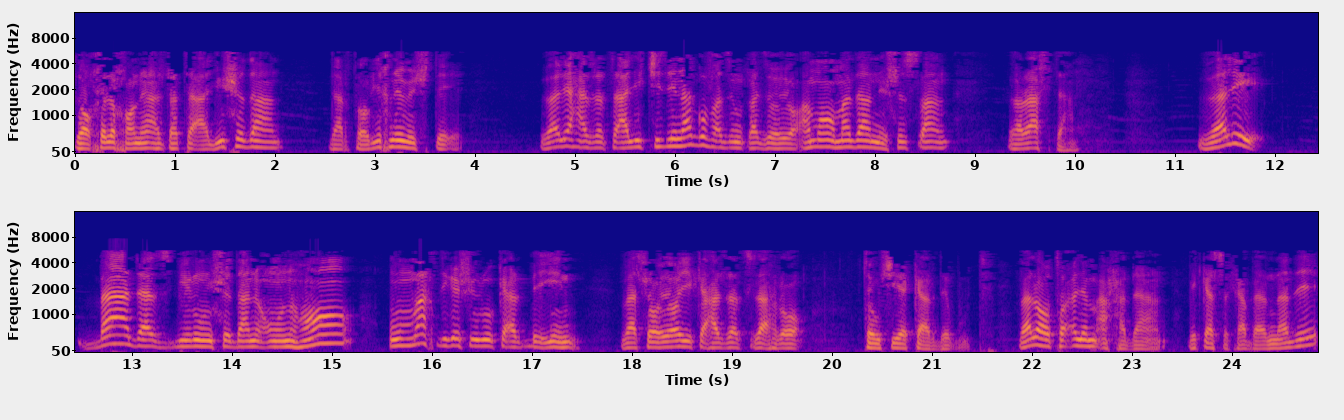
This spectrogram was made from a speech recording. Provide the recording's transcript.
داخل خانه حضرت علی شدن. در تاریخ نوشته. ولی حضرت علی چیزی نگفت از این قضایی اما آمدن نشستن و رفتن. ولی بعد از بیرون شدن اونها اون وقت دیگه شروع کرد به این وسایایی که حضرت زهرا توصیه کرده بود. ولا تعلم احدا به کسی خبر نده.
